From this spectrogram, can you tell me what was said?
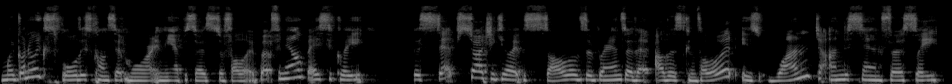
And we're going to explore this concept more in the episodes to follow. But for now, basically, the steps to articulate the style of the brand so that others can follow it is one, to understand firstly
